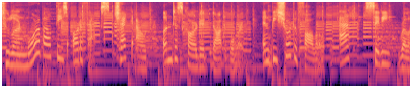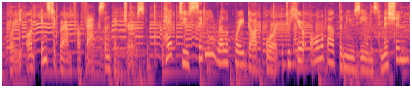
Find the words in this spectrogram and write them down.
To learn more about these artifacts, check out undiscarded.org and be sure to follow at City Reliquary on Instagram for facts and pictures. Head to cityreliquary.org to hear all about the museum's mission,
